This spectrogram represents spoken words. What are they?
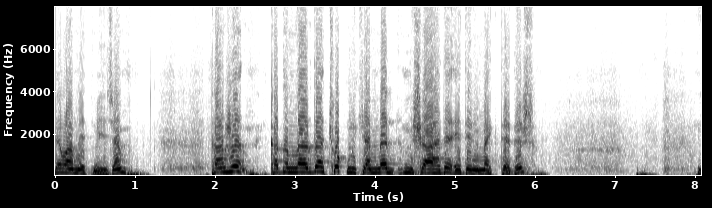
Devam etmeyeceğim. Tanrı kadınlarda çok mükemmel müşahede edilmektedir. Ee,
